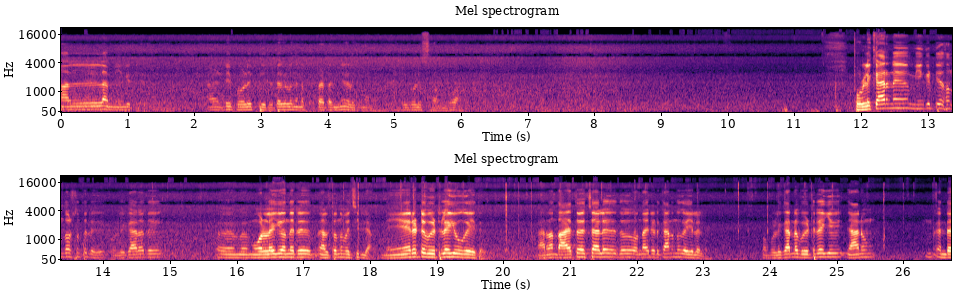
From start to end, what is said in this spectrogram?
നല്ല മീൻ കിട്ടി അടിപൊളി തിരുതകൾ ഇങ്ങനെ പെടഞ്ഞ് കളിക്കുന്നുണ്ട് അടിപൊളി സംഭവമാണ്. പുള്ളിക്കാരന് മീൻ കിട്ടിയ സന്തോഷത്തിൽ പുള്ളിക്കാരത് മുകളിലേക്ക് വന്നിട്ട് നിലത്തൊന്നും വെച്ചില്ല. നേരിട്ട് വീട്ടിലേക്ക് പോവുക ചെയ്ത് കാരണം താഴത്ത് വെച്ചാൽ ഇത് ഒന്നായിട്ട് എടുക്കാനൊന്നും കഴിയില്ലല്ലോ. അപ്പം പുള്ളിക്കാരന്റെ വീട്ടിലേക്ക് ഞാനും എന്റെ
